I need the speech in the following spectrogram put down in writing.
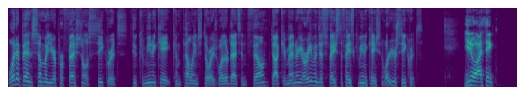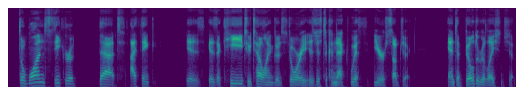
What have been some of your professional secrets to communicate compelling stories, whether that's in film, documentary, or even just face to face communication? What are your secrets? You know, I think the one secret that I think is is a key to telling a good story is just to connect with your subject and to build a relationship.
